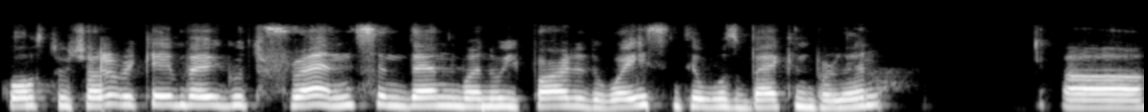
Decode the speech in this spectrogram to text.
close to each other, became very good friends. And then when we parted ways, until was back in Berlin, uh,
